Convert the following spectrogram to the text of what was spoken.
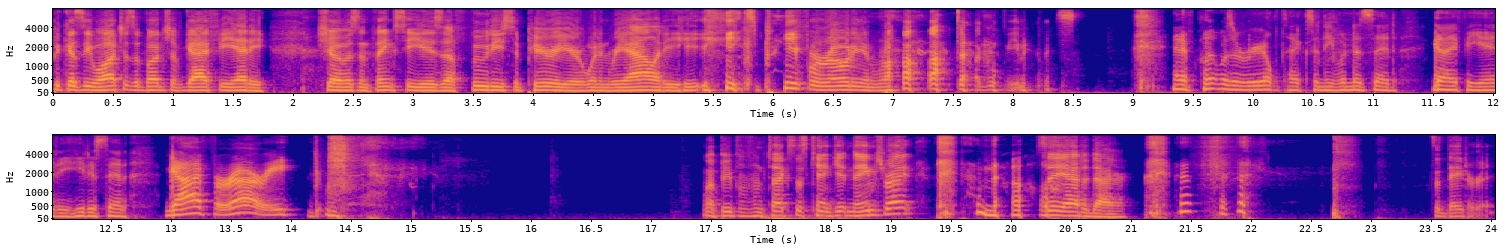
because he watches a bunch of Guy Fieri shows and thinks he is a foodie superior when in reality he eats beefaroni and raw hot dog wieners. And if Clint was a real Texan, he wouldn't have said Guy Fieri. He'd have said Guy Ferrari. What, people from Texas can't get names right? no. Say Adedire. it's a data rate.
